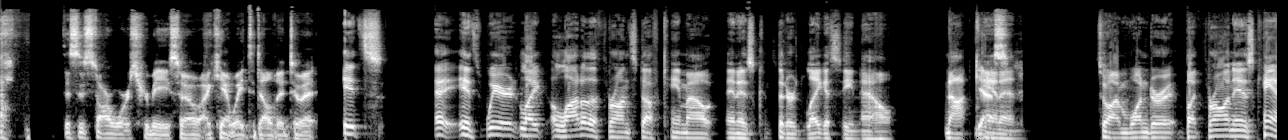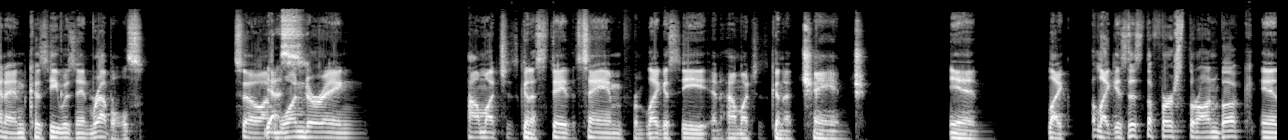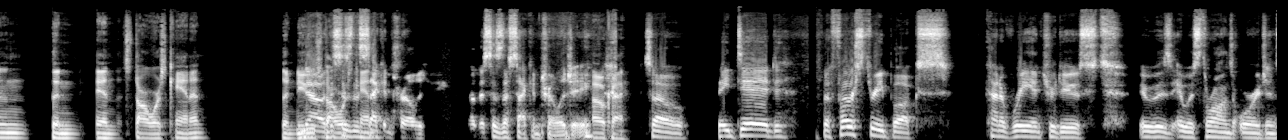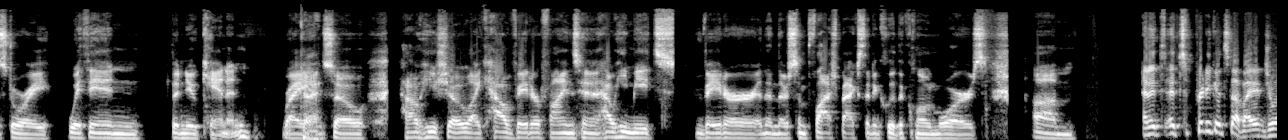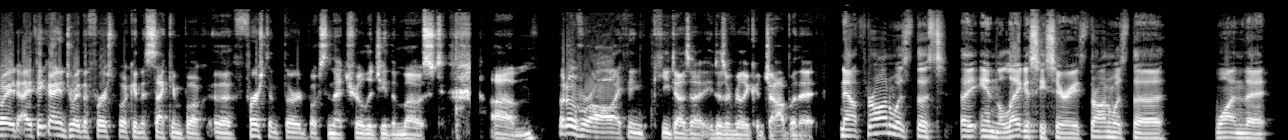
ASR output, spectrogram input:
this is Star Wars for me, so I can't wait to delve into it. It's Uh, it's weird. Like a lot of the Thrawn stuff came out and is considered legacy now, not yes. canon. So I'm wondering, but Thrawn is canon because he was in Rebels. So I'm yes. wondering how much is going to stay the same from legacy and how much is going to change in like like is this the first Thrawn book in the in the Star Wars canon? The new no, Star this Wars is the canon? second trilogy. No, this is the second trilogy. Okay. So they did the first three books kind of reintroduced it was it was Thrawn's origin story within the new canon, right? Okay. And so how he show like how Vader finds him, how he meets Vader, and then there's some flashbacks that include the Clone Wars. Um, and it's it's pretty good stuff. I enjoyed. I think I enjoyed the first book and the second book, the uh, first and third books in that trilogy the most. Um, but overall, I think he does a he does a really good job with it. Now, Thrawn was the uh, in the Legacy series. Thrawn was the one that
